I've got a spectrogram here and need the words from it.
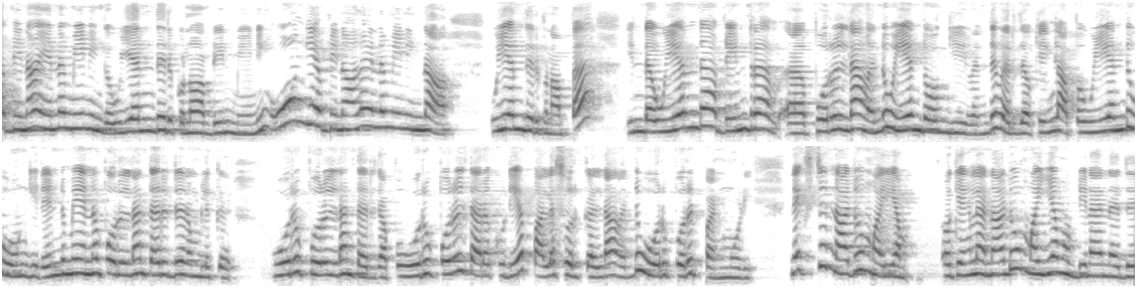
அப்படின்னா என்ன மீனிங் உயர்ந்து இருக்கணும் அப்படின்னு மீனிங் ஓங்கி அப்படின்னாலும் என்ன மீனிங் தான்? உயர்ந்து இருக்கணும். அப்போ இந்த உயர்ந்த அப்படின்ற பொருள் தான் வந்து உயர்ந்தோங்கி வந்து வருது. ஓகேங்களா அப்போ உயர்ந்து ஓங்கி ரெண்டுமே என்ன பொருள் தான் தருது நம்மளுக்கு? ஒரு பொருள் தான் தருது. அப்போ ஒரு பொருள் தரக்கூடிய பல சொற்கள் தான் வந்து ஒரு பொருள் பன்மொழி. நெக்ஸ்ட் நடு மையம் ஓகேங்களா நடு மையம் அப்படின்னா என்னது?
